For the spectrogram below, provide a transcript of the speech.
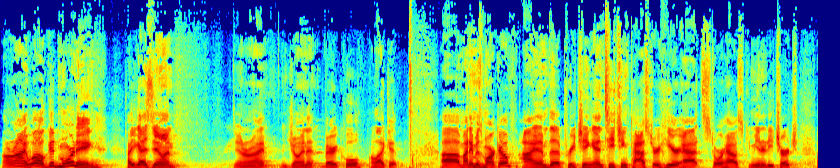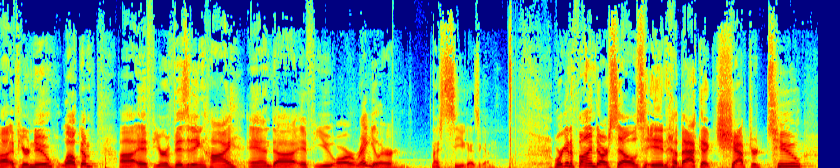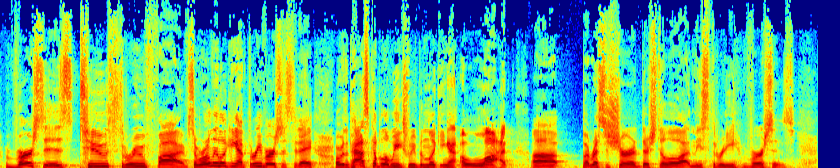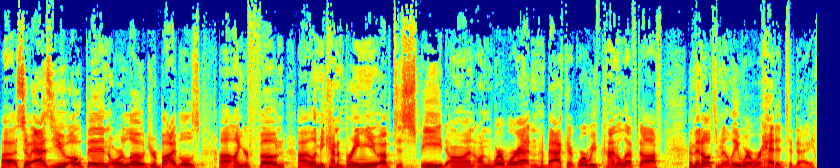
All right. Well, good morning. How you guys doing? Doing all right? Enjoying it? Very cool. I like it. Uh, my name is Marco. I am the preaching and teaching pastor here at Storehouse Community Church. Uh, if you're new, welcome. Uh, if you're visiting, hi. And uh, if you are regular, nice to see you guys again. We're going to find ourselves in Habakkuk chapter 2 verses 2 through 5. So we're only looking at three verses today. Over the past couple of weeks, we've been looking at a lot, uh, but rest assured, there's still a lot in these three verses. Uh, so as you open or load your Bibles uh, on your phone, uh, let me kind of bring you up to speed on, on where we're at in Habakkuk, where we've kind of left off, and then ultimately where we're headed today.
